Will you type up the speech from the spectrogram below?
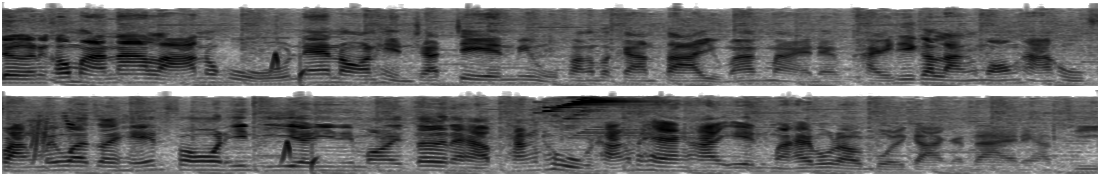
เดินเข้ามาหน้าร้านโอ้โหแน่นอนเห็นชัดเจนมีหูฟังตะการตาอยู่มากมายนะใครที่กำลังมองหาหูฟังไม่ว่าจะเฮดโฟนอินเอียร์อินมอนิเตอร์นะครับทั้งถูกทั้งแพงไฮเอ็นมาให้พวกเราบริการกันได้นะครับที่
